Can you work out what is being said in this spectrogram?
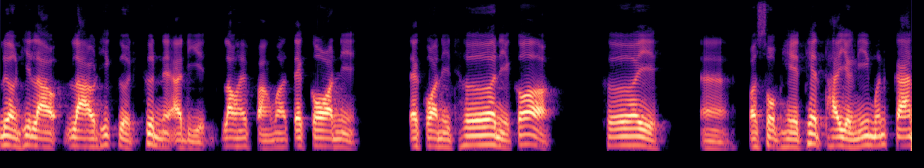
เรื่องที่ราวราวที่เกิดขึ้นในอดีต เล่าให้ฟังว่าแต่ก่อนนี่ แต่ก่อนนี่เธอนี่ก็เคยประสบเหตุเพศภัยอย่างนี้เหมือนกัน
